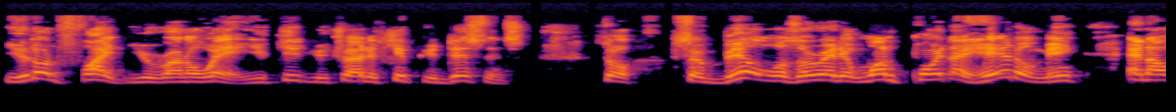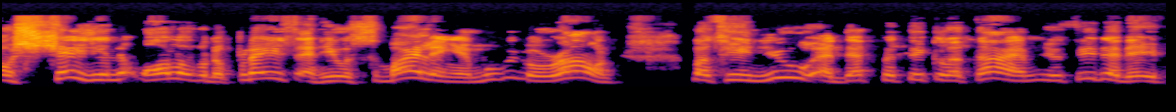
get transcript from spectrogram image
you don't fight, you run away. You keep you try to keep your distance. So so Bill was already one point ahead of me, and I was chasing all over the place, and he was smiling and moving around. But he knew at that particular time, you see that if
